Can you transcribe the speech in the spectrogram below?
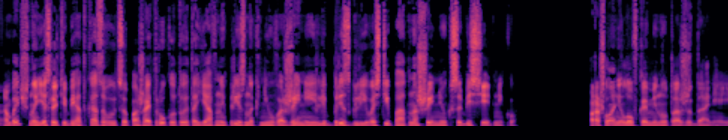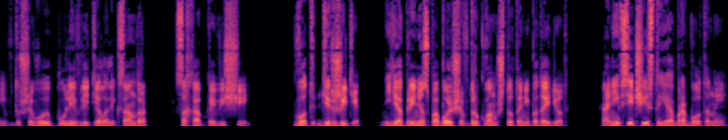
Обычно, если тебе отказываются пожать руку, то это явный признак неуважения или брезгливости по отношению к собеседнику». Прошла неловкая минута ожидания, и в душевую пулей влетел Александр с охапкой вещей. «Вот, держите. Я принес побольше, вдруг вам что-то не подойдет. Они все чистые и обработанные»,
